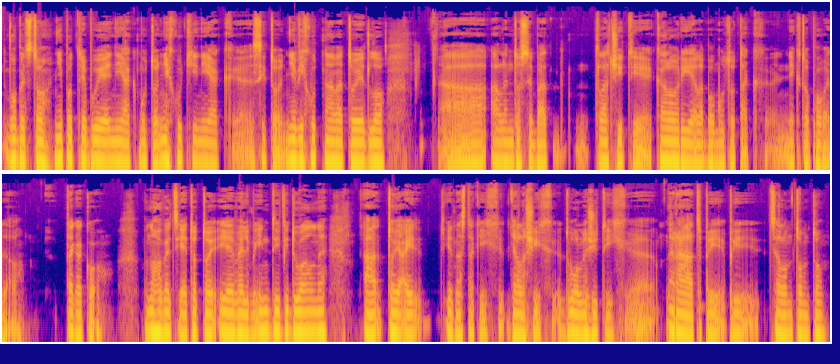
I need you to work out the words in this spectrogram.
vôbec to nepotrebuje, nejak mu to nechutí, nejak e, si to nevychutnáva to jedlo a, a len do seba tlačí tie kalórie, lebo mu to tak niekto povedal. Tak ako mnoho vecí, aj toto je veľmi individuálne a to je aj jedna z takých ďalších dôležitých e, rád pri, pri celom tomto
